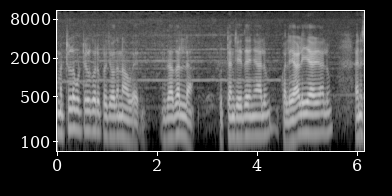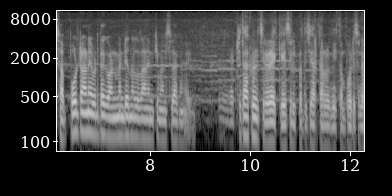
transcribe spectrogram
മറ്റുള്ള കുട്ടികൾക്ക് ഒരു പ്രചോദനമാവുമായിരുന്നു ഇതല്ല കുറ്റം ചെയ്തു കഴിഞ്ഞാലും കൊലയാളിയായാലും അതിന് സപ്പോർട്ടാണ് ഇവിടുത്തെ ഗവൺമെന്റ് എന്നുള്ളതാണ് എനിക്ക് മനസ്സിലാക്കാൻ കഴിയുന്നത്. രക്ഷിതാക്കളിൽ ചിലരെ കേസിൽ പ്രതിചേർക്കാനുള്ള നീക്കം പോലീസിന്റെ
